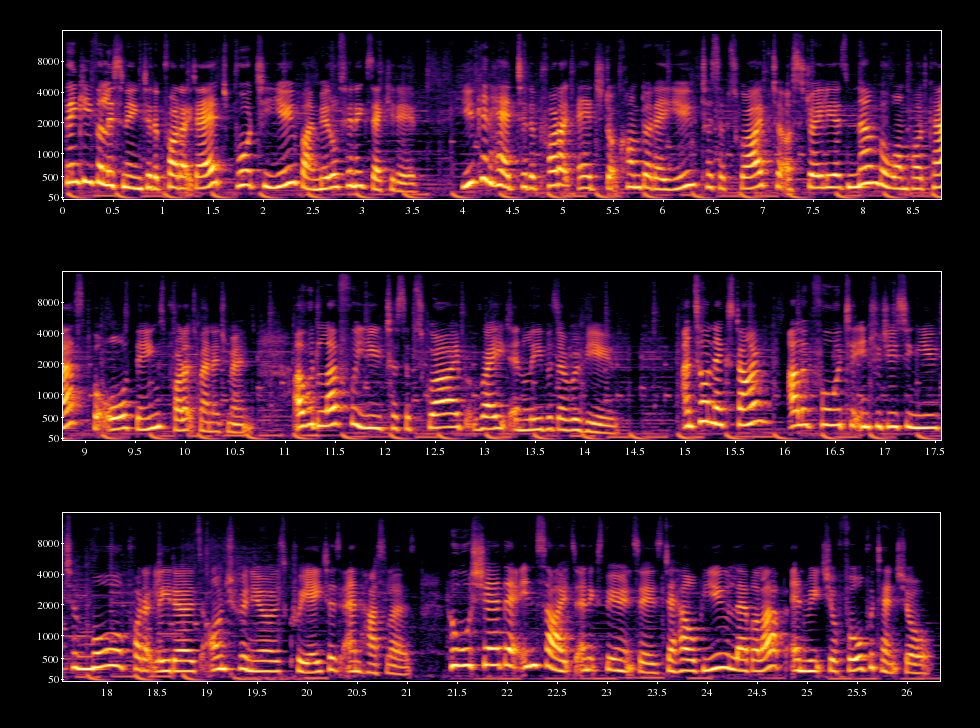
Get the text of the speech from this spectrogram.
Thank you for listening to The Product Edge brought to you by Middleton Executive. You can head to theproductedge.com.au to subscribe to Australia's number one podcast for all things product management. I would love for you to subscribe, rate, and leave us a review. Until next time, I look forward to introducing you to more product leaders, entrepreneurs, creators, and hustlers who will share their insights and experiences to help you level up and reach your full potential.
